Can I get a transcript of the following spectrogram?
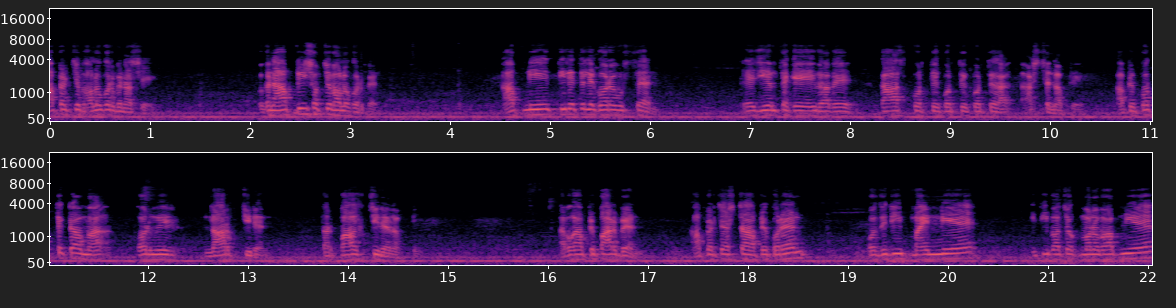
আপনার চেয়ে ভালো করবেন আসে ওখানে আপনি সবচেয়ে ভালো করবেন। আপনি তিলে তিলে গড়ে উঠছেন। এজিএম থেকে এইভাবে কাজ করতে করতে করতে আসছেন আপনি। আপনি প্রত্যেকটা কর্মীর নার্ভ চিনেন, তার পালস চিনেন আপনি। এবং আপনি পারবেন। আপনার চেষ্টা আপনি করেন পজিটিভ মাইন্ড নিয়ে, ইতিবাচক মনোভাব নিয়ে,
